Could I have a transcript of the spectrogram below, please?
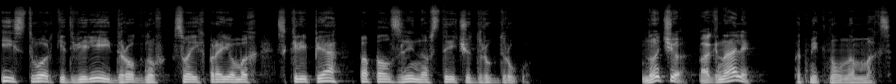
и створки дверей, дрогнув в своих проемах, скрипя, поползли навстречу друг другу. «Ну чё, погнали?» — подмигнул нам Макс.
